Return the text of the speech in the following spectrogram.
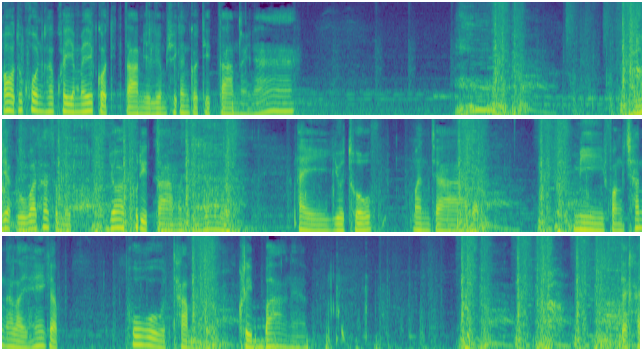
อ๋อทุกคนครับ ใครยังไม่ได้กดติดตาม อย่าลืมช่วยกันกดติดตามหน่อยนะ ผมอยากรู้ว่าถ้าสมมติยอดผู้ติดตามมันถึงหนึ่งหมื่นไอ YouTube มันจะแบบมีฟังก์ชันอะไรให้กับผู้ทำคลิปบ้างนะครับ แต่ใคร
